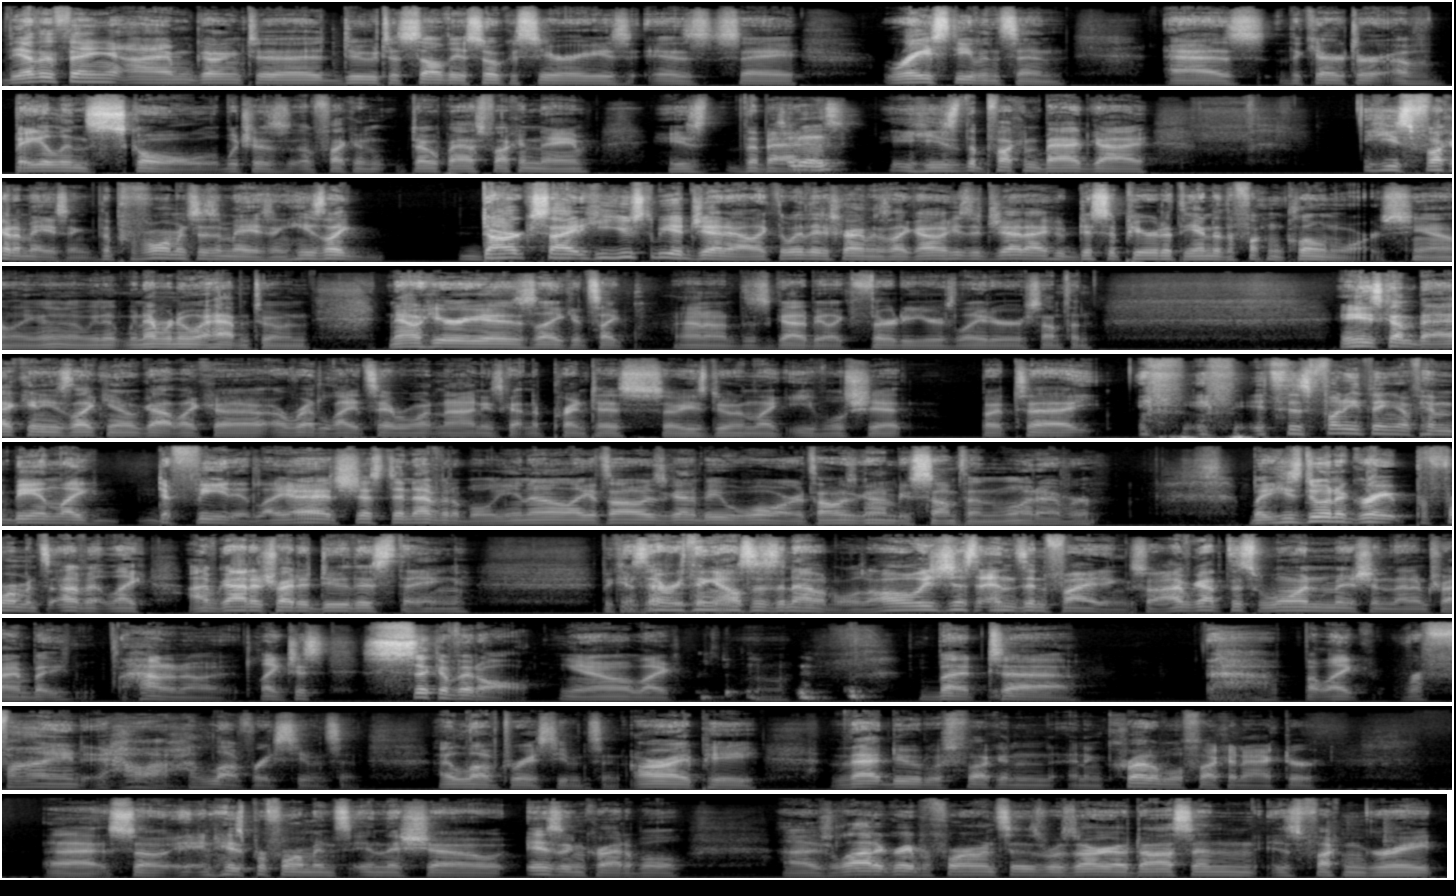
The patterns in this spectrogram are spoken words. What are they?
the other thing I'm going to do to sell the Ahsoka series is say Ray Stevenson as the character of Baylan Skoll, which is a fucking dope ass fucking name. He's the bad. He's the fucking bad guy he's fucking amazing. The performance is amazing. He's like dark side. He used to be a Jedi. Like the way they describe him is like, oh, he's a Jedi who disappeared at the end of the fucking Clone Wars. You know, like oh, we, we never knew what happened to him. And now here he is. Like it's like I don't know. This has got to be like thirty years later or something. And he's come back and he's like you know got like a, a red lightsaber and whatnot. And he's got an apprentice, so he's doing like evil shit. But uh, it's this funny thing of him being like defeated. Like eh, it's just inevitable, you know. Like it's always gonna be war. It's always gonna be something. Whatever but he's doing a great performance of it. Like I've got to try to do this thing because everything else is inevitable. It always just ends in fighting. So I've got this one mission that I'm trying, but I don't know, like just sick of it all, you know, like. but uh, but like refined. Oh, I love Ray Stevenson. I loved Ray Stevenson. R.I.P. That dude was fucking an incredible fucking actor. Uh, so in his performance in this show is incredible. Uh, there's a lot of great performances. Rosario Dawson is fucking great.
